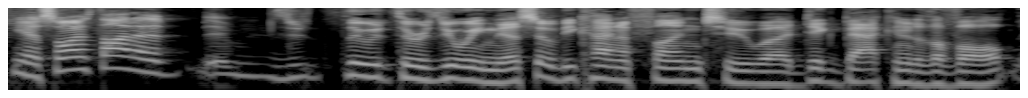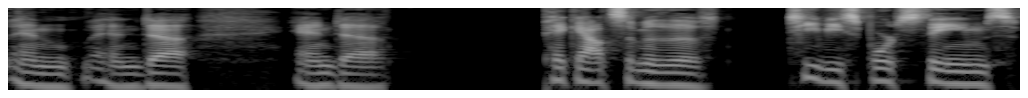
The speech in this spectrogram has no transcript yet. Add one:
Yeah, so I thought through, through doing this, it would be kind of fun to uh, dig back into the vault and and uh, and uh, pick out some of the TV sports themes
